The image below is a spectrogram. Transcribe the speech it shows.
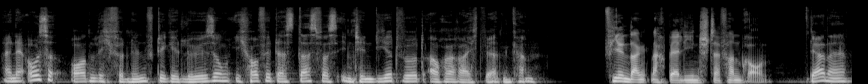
eine außerordentlich vernünftige Lösung. Ich hoffe, dass das, was intendiert wird, auch erreicht werden kann. Vielen Dank nach Berlin, Stefan Braun. Gerne.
